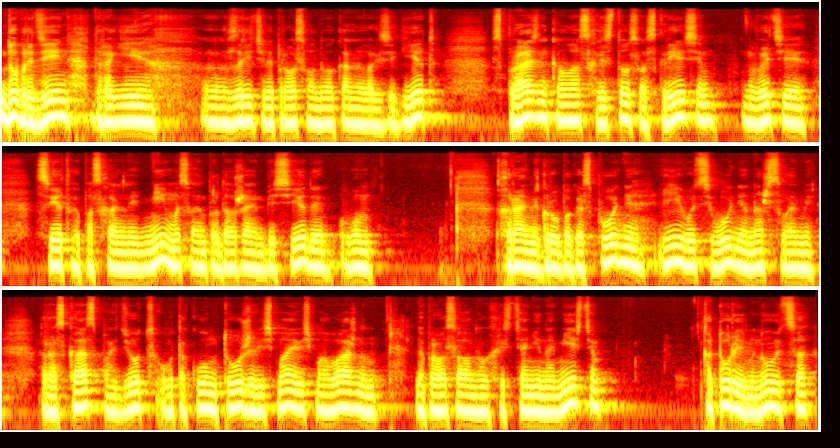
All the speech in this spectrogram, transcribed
Добрый день, дорогие э, зрители православного канала «Экзегет». С праздником вас! Христос воскресе! В эти светлые пасхальные дни мы с вами продолжаем беседы о храме гроба Господня. И вот сегодня наш с вами рассказ пойдет о таком тоже весьма и весьма важном для православного христианина месте, которое именуется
